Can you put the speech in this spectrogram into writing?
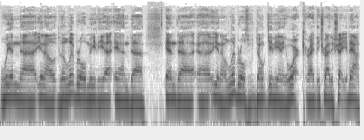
when uh, you know the liberal media and uh, and uh, uh, you know liberals don't give you any work. Right? They try to shut you down.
